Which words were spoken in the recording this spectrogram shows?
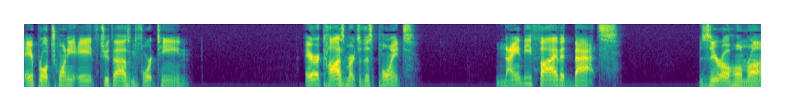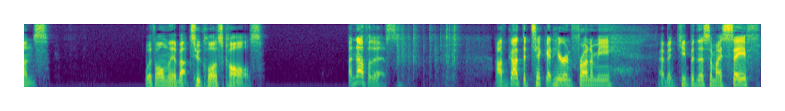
April 28th, 2014. Eric Hosmer to this point, 95 at bats, zero home runs, with only about two close calls. Enough of this. I've got the ticket here in front of me. I've been keeping this in my safe.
